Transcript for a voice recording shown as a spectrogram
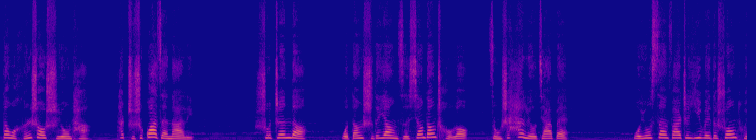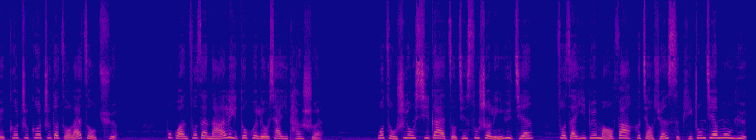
但我很少使用它，它只是挂在那里。说真的，我当时的样子相当丑陋，总是汗流浃背。我用散发着异味的双腿咯吱咯吱地走来走去，不管坐在哪里都会留下一滩水。我总是用膝盖走进宿舍淋浴间。坐在一堆毛发和脚癣死皮中间沐浴，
